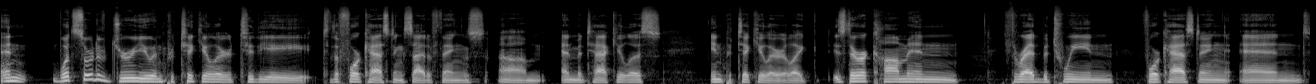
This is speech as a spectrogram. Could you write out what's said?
And what sort of drew you in particular to the to the forecasting side of things um, and Metaculus in particular? Like, is there a common thread between forecasting and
